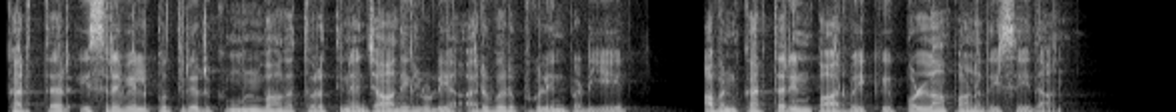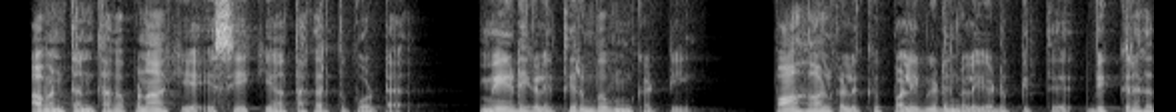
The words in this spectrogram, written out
கர்த்தர் இஸ்ரேவேல் புத்திரருக்கு முன்பாக துரத்தின ஜாதிகளுடைய அருவறுப்புகளின்படியே அவன் கர்த்தரின் பார்வைக்கு பொல்லாப்பானதை செய்தான். அவன் தன் தகப்பனாகிய எசேக்கியா தகர்த்து போட்ட மேடைகளை திரும்பவும் கட்டி பாகால்களுக்கு பலிபீடங்களை எடுப்பித்து விக்கிரக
